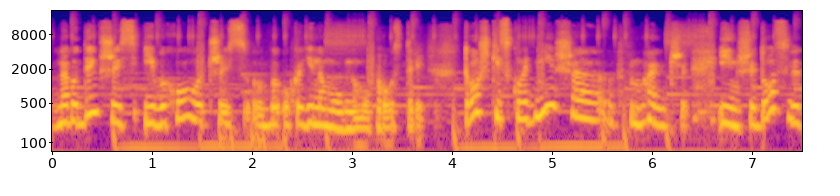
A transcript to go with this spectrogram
народившись і виховуючись в україномовному просторі. Трошки складніше, маючи інший досвід,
